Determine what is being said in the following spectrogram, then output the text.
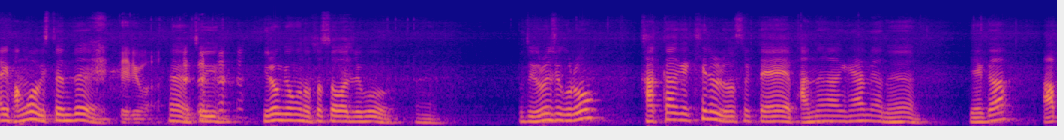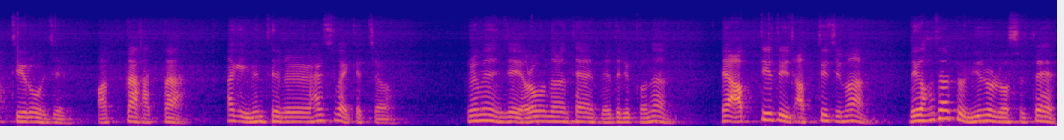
아, 이게 방법이 있을 텐데 데려와. 네, 저희 이런 경우는 없었어가지고 네. 또 이런 식으로 각각의 키를 눌렀을 때 반응하게 하면은 얘가 앞 뒤로 이제 왔다 갔다 하게 이벤트를 할 수가 있겠죠. 그러면 이제 여러분들한테 내드릴 거는 내 앞뒤도 앞뒤지만 내가 화살표 위를 눌렀을 때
